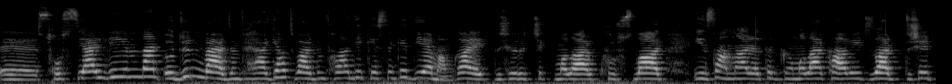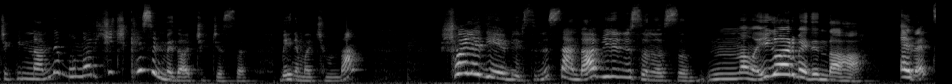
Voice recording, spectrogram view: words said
e, sosyalliğimden ödün verdim, feragat verdim falan diye kesinlikle diyemem. Gayet dışarı çıkmalar, kurslar, insanlarla takılmalar, kahve içiler, dışarı çık bilmem ne bunlar hiç kesilmedi açıkçası benim açımdan. Şöyle diyebilirsiniz, sen daha birinci sınıfsın. Nana'yı görmedin daha. Evet,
